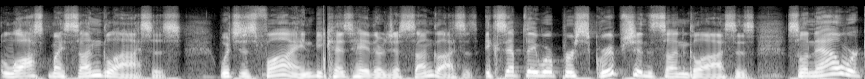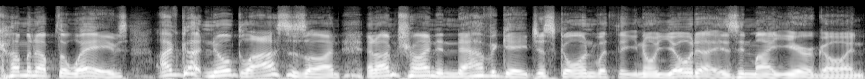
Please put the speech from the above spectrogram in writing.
lost my sunglasses, which is fine because hey, they're just sunglasses, except they were prescription sunglasses. So now we're coming up the waves. I've got no glasses on, and I'm trying to navigate, just going with the you know Yoda is in my ear, going,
